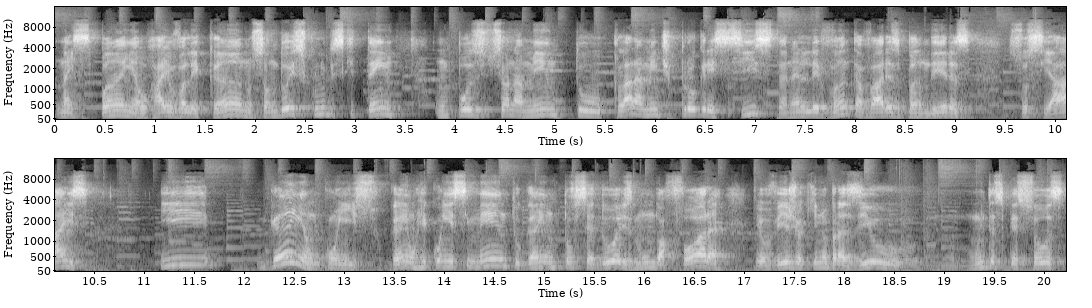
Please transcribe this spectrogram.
na Espanha, o Raio Valecano, são dois clubes que têm um posicionamento claramente progressista, né? levanta várias bandeiras sociais e ganham com isso, ganham reconhecimento, ganham torcedores mundo afora. Eu vejo aqui no Brasil muitas pessoas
